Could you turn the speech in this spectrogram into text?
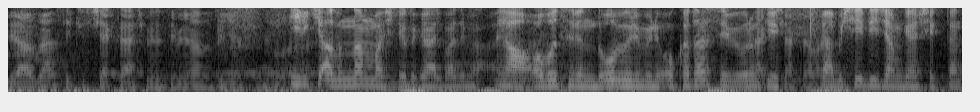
Birazdan 8 çakra açma yöntemini anlatacağız size bu arada. İlki alından başlıyordu galiba değil mi? Ya Avatar'ın da o bölümünü o kadar seviyorum Kaç ki. çakra var? Ya bir şey diyeceğim gerçekten.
